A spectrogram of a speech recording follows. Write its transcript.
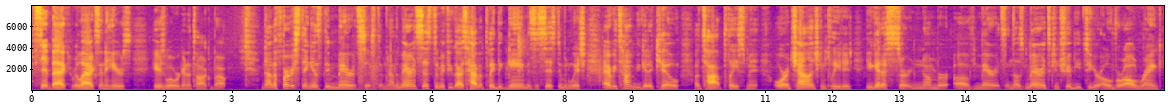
sit back, relax, and here's here's what we're going to talk about. Now, the first thing is the merit system. Now, the merit system, if you guys haven't played the game, is a system in which every time you get a kill, a top placement, or a challenge completed, you get a certain number of merits. And those merits contribute to your overall rank,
